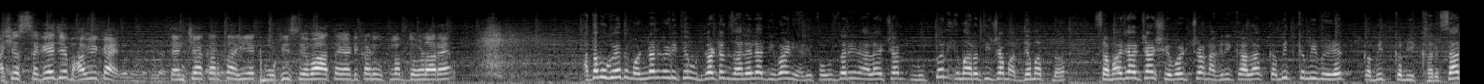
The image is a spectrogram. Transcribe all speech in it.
असे सगळे जे भाविक आहेत त्यांच्याकरता ही एक मोठी सेवा आता या ठिकाणी उपलब्ध होणार आहे. आता बघूयात मंडणगड इथे उद्घाटन झालेल्या दिवाणी आणि फौजदारी न्यायालयाच्या नूतन इमारतीच्या माध्यमातून समाजाच्या शेवटच्या नागरिकाला कमीत कमी वेळेत कमीत कमी खर्चात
